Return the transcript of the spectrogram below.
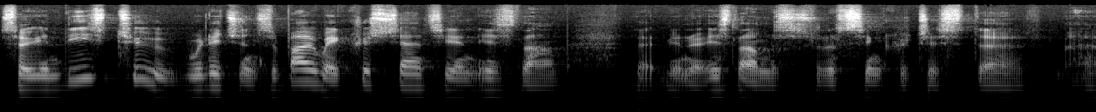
So in these two religions, and by the way, Christianity and Islam, you know, Islam is a sort of syncretist uh, uh,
